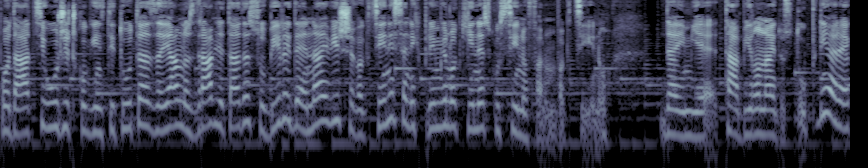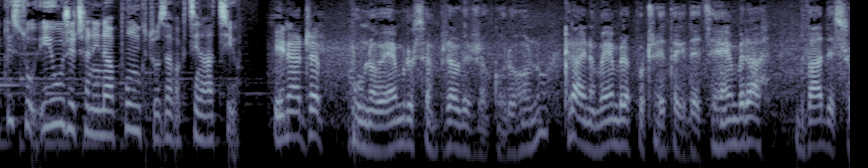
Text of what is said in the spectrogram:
Podaci Užičkog instituta za javno zdravlje tada su bili da je najviše vakcinisanih primilo kinesku Sinopharm vakcinu. Da im je ta bila najdostupnija, rekli su i Užičani na punktu za vakcinaciju. Inače, u novembru sam preležao koronu, kraj novembra, početak decembra, 20.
